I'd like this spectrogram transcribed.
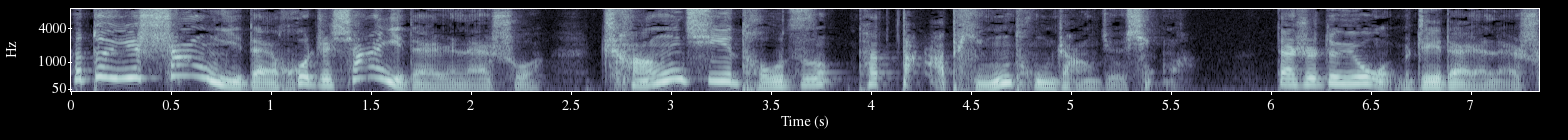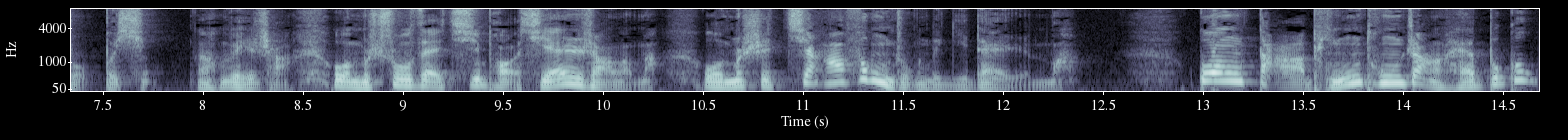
那对于上一代或者下一代人来说，长期投资，它打平通胀就行了。但是对于我们这代人来说，不行啊！为啥？我们输在起跑线上了嘛？我们是夹缝中的一代人嘛？光打平通胀还不够，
